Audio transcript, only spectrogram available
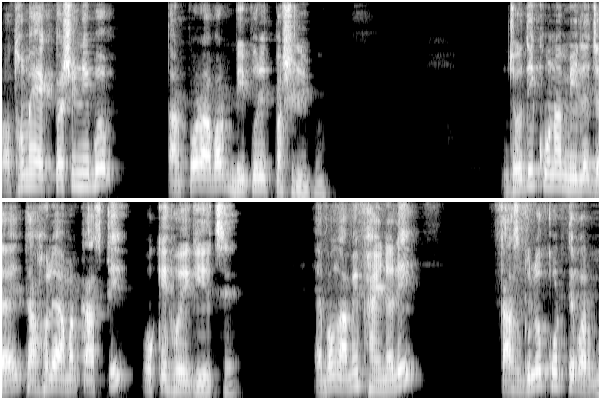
প্রথমে এক পাশে নিব, তারপর আবার বিপরীত পাশে নিব। যদি কোনা মিলে যায়, তাহলে আমার কাজটি ওকে হয়ে গিয়েছে এবং আমি ফাইনালি কাজগুলো করতে পারব।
